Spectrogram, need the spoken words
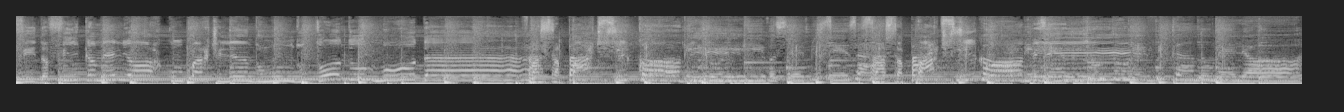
vida fica melhor compartilhando, o mundo todo muda. Faça parte, se cobre. que você precisa. Faça parte, se cobre. Ficando melhor.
